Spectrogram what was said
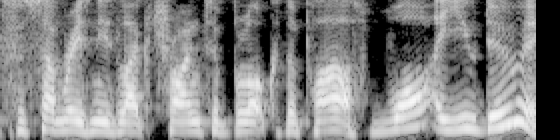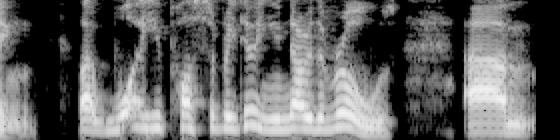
for some reason he's like trying to block the pass. What are you doing? Like, what are you possibly doing? You know the rules. Um,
